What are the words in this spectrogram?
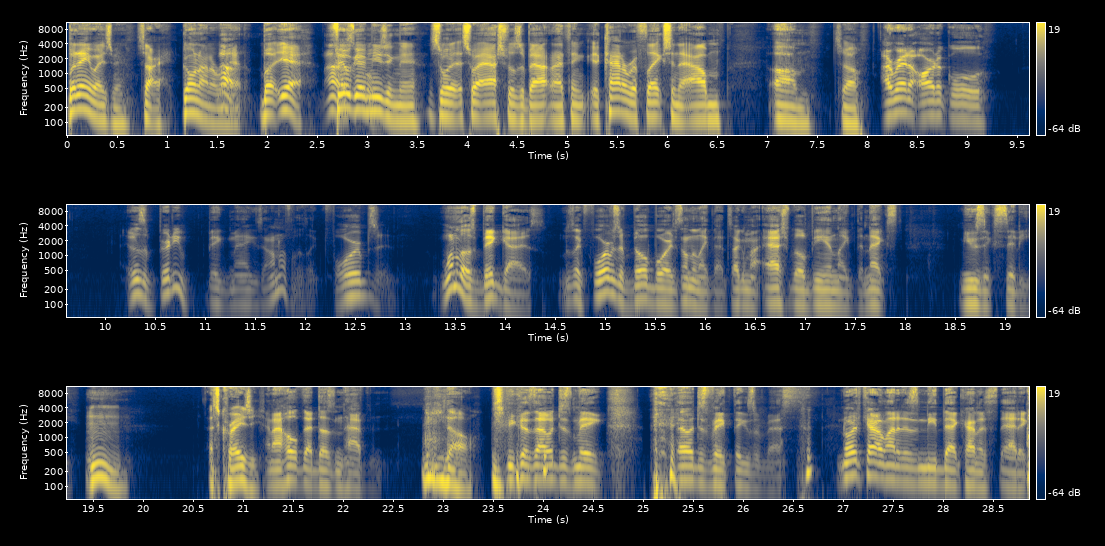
but anyways, man, sorry, going on a No. rant. But yeah, No, feel good cool. music, man. That's what that's what Asheville's about, and I think it kind of reflects in the album. Um, so I read an article. It was a pretty big magazine. I don't know if it was like Forbes or one of those big guys. It was like Forbes or Billboard, something like that, talking about Asheville being like the next music city. mm, that's crazy. And I hope that doesn't happen no, because that would just make that would just make things a mess. North Carolina doesn't need that kind of static.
